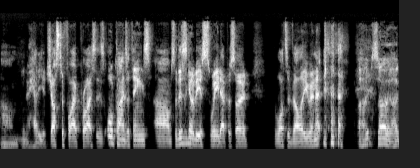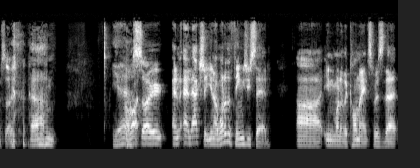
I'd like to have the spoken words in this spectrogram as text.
Um, you know, how do you justify prices? All kinds of things. Um, so this is going to be a sweet episode. Lots of value in it. I hope so. I hope so. um, yeah. All right. So, and and actually, you know, one of the things you said uh, in one of the comments was that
